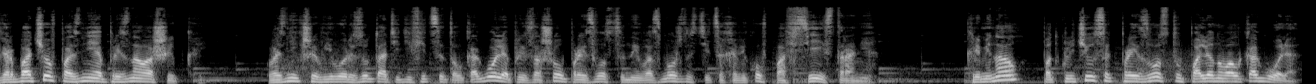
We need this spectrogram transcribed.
Горбачев позднее признал ошибкой. Возникший в его результате дефицит алкоголя произошел производственные возможности цеховиков по всей стране. Криминал подключился к производству паленого алкоголя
